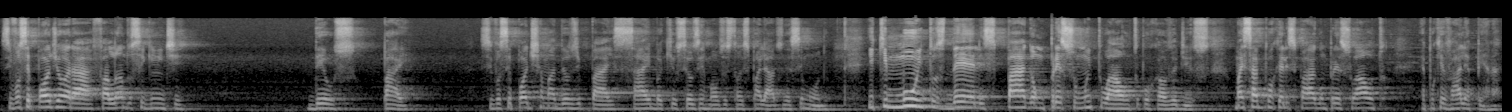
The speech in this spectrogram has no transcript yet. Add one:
Se você pode orar falando o seguinte: Deus, Pai, se você pode chamar Deus de Pai, saiba que os seus irmãos estão espalhados nesse mundo e que muitos deles pagam um preço muito alto por causa disso. Mas sabe por que eles pagam um preço alto? É porque vale a pena.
